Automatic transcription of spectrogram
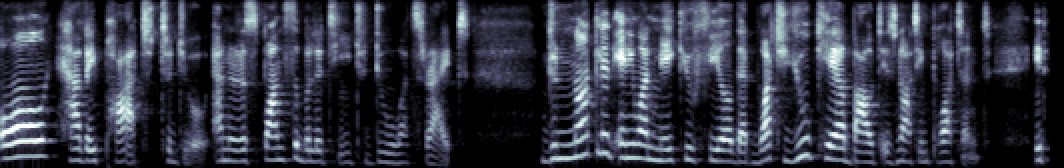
all have a part to do and a responsibility to do what's right. Do not let anyone make you feel that what you care about is not important. It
